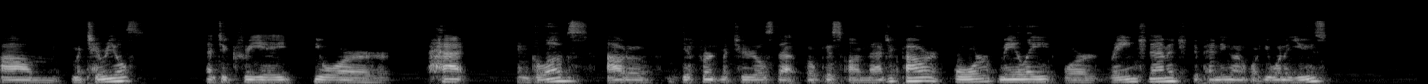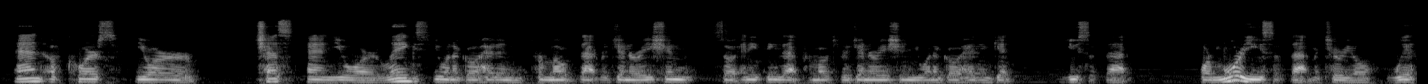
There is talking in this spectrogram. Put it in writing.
um, materials, and to create your hat and gloves out of different materials that focus on magic power or melee or range damage, depending on what you want to use. And of course, your chest and your legs, you want to go ahead and promote that regeneration. So anything that promotes regeneration, you want to go ahead and get use of that or more use of that material with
